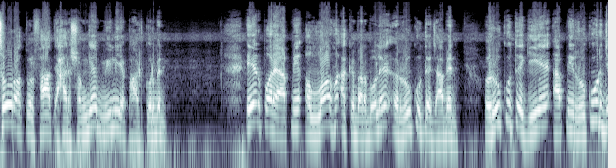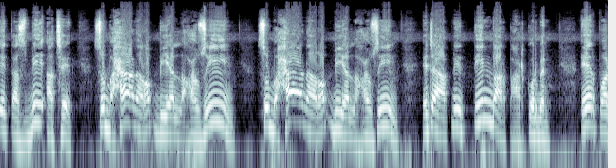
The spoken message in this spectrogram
সৌরতুল ফাতেহার সঙ্গে মিলিয়ে পাঠ করবেন। এরপরে আপনি আল্লাহ আকবার বলে রুকুতে যাবেন। রুকুতে গিয়ে আপনি রুকুর যে তসবি আছে, সুবহানা রব্বিয়াল হাজিম সুবহানা রব্বিয়াল হাজিম এটা আপনি তিনবার পাঠ করবেন। এরপর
